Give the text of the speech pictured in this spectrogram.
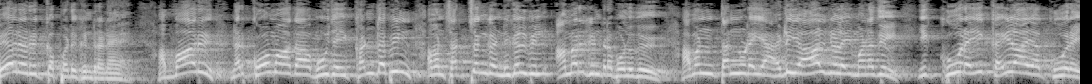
வேறறுக்கப்படுகின்றன. அவ்வாறு நற்கோமாதா பூஜை கண்டபின் அவன் சற்சங்க நிகழ்வில் அமர்கின்ற பொழுது அவன் தன்னுடைய அடியாள் நிலை மனதில் இக்கூரை கைலாய கூரை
